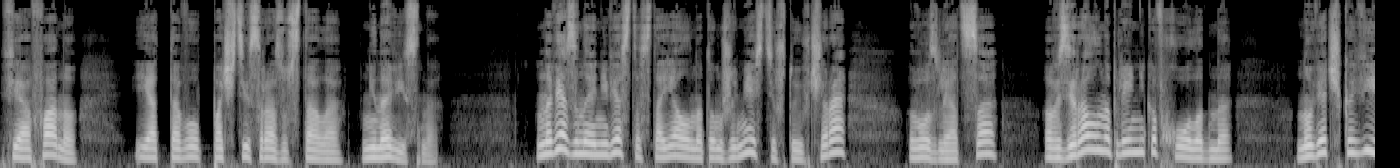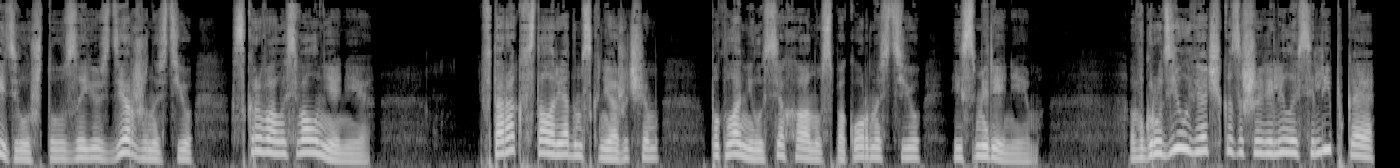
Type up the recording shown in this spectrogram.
Феофану и оттого почти сразу стала ненавистна. Навязанная невеста стояла на том же месте, что и вчера, возле отца, взирала на пленников холодно, но Вячка видел, что за ее сдержанностью скрывалось волнение. Вторак встал рядом с княжичем, поклонился хану с покорностью и смирением. В груди у Вячка зашевелилось липкое,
